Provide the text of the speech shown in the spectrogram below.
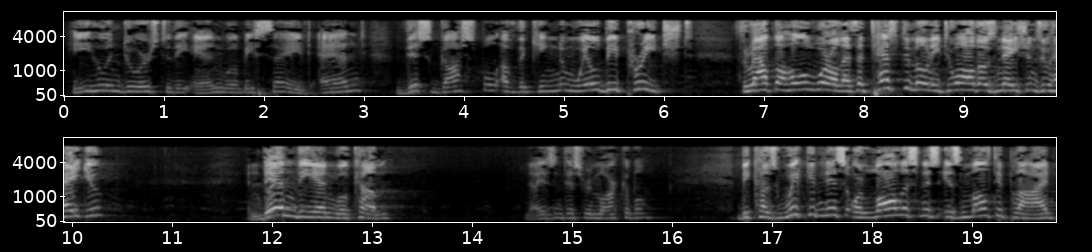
he who endures to the end will be saved. And this gospel of the kingdom will be preached throughout the whole world as a testimony to all those nations who hate you. And then the end will come. Now isn't this remarkable? Because wickedness or lawlessness is multiplied,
